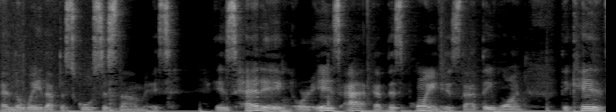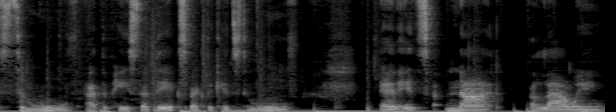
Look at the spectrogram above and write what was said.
and the way that the school system is is heading or is at at this point is that they want the kids to move at the pace that they expect the kids to move. And it's not allowing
